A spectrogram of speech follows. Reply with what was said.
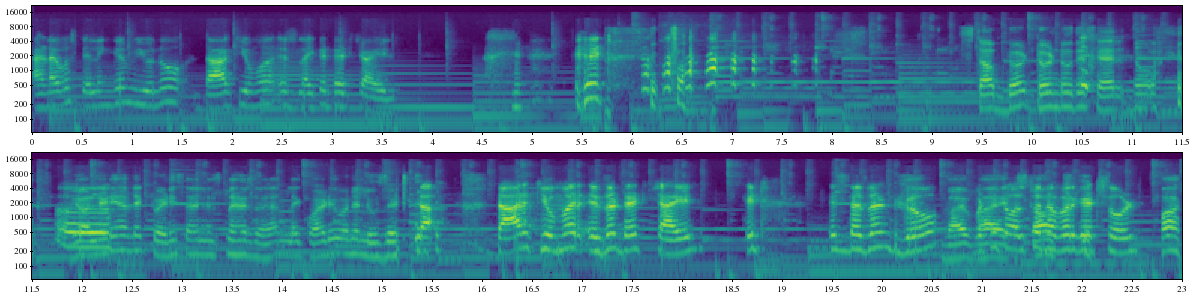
and I was telling him you know dark humor is like a dead child. It. Stop. Don't don't do this here no. We already have like 27 listeners man like why do you want to lose it? Da- dark humor is a dead child. It it doesn't grow but it also Stop. never gets old. Fuck.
